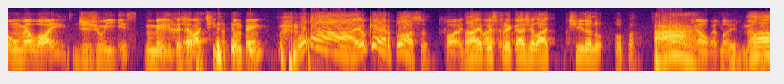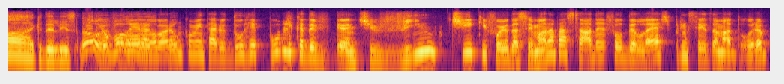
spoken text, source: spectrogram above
Com o Eloy de juiz no meio da gelatina também. Opa! Eu quero, posso? Pode. Ai, Ah, vou claro. esfregar a gelatina no. Opa! Ah! Não, que Eloy. delícia. Não. Ai, que delícia! Não, Eu ia vou ler agora um comentário do República Deviante 20, que foi o da semana passada, que foi o The Last Princesa Amadora.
